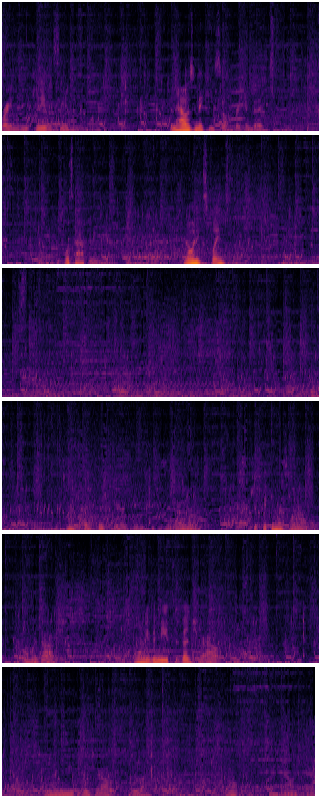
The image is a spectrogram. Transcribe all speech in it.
right now. You can't even see him anymore. Then how is Mickey so freaking big? What's happening here? No one explains that. Doing so good here. Keep picking this one up. Oh my gosh. I don't even need to venture out. I don't even need to venture out, do I? Nope. Now I can.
